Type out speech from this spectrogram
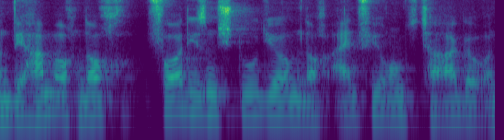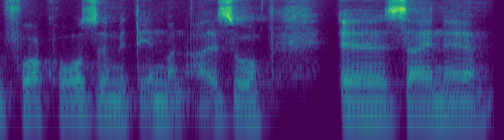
Und wir haben auch noch vor diesem Studium noch Einführungstage und Vorkurse, mit denen man also äh, seine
